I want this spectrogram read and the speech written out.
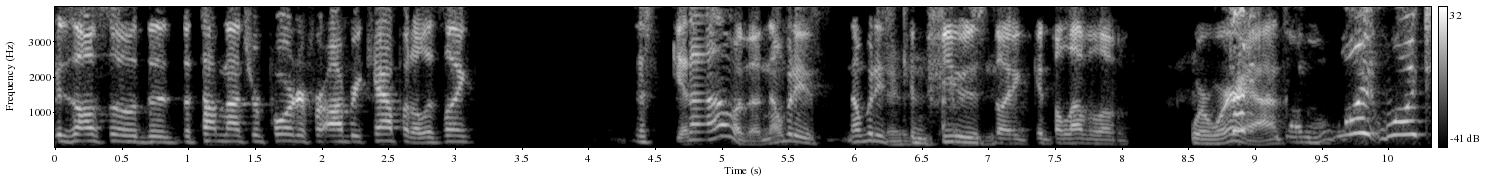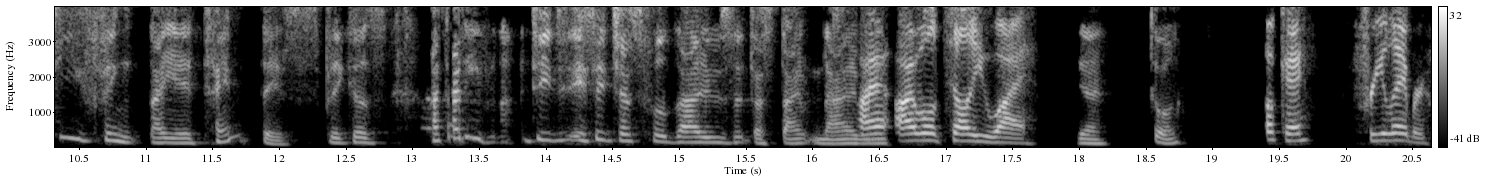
is also the the top-notch reporter for Audrey Capital. It's like just get on with it. Nobody's nobody's confused like at the level of where we're at. Why why do you think they attempt this? Because I don't even. Is it just for those that just don't know? I, I will tell you why. Yeah, go on. Okay, free labor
